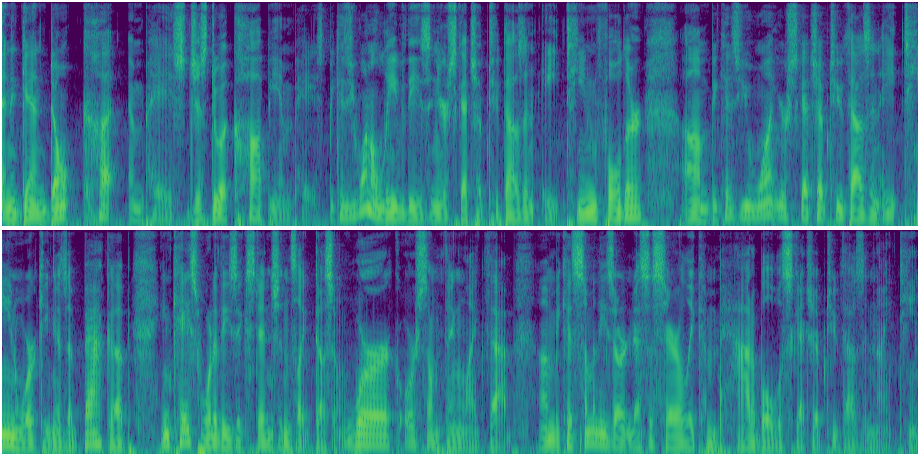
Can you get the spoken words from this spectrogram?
And again, don't cut and paste, just do a copy and paste because you want to leave these in your SketchUp 2018 folder um, because you want your SketchUp 2018 working as a backup in case one of these extensions like doesn't work or something like that um, because some of these aren't necessarily compatible with SketchUp 2019.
